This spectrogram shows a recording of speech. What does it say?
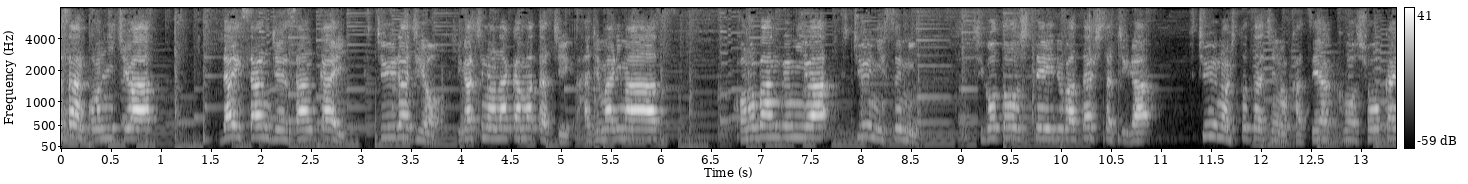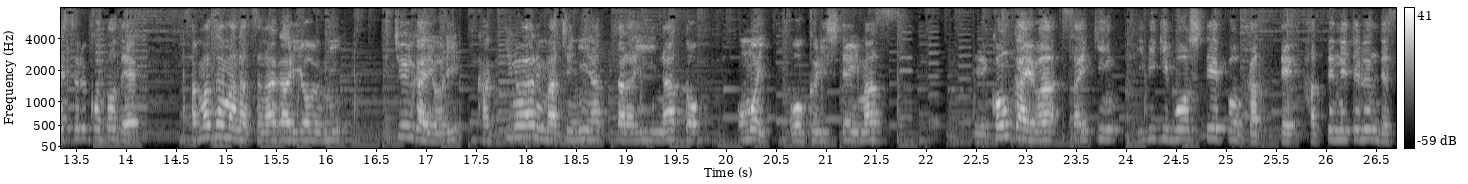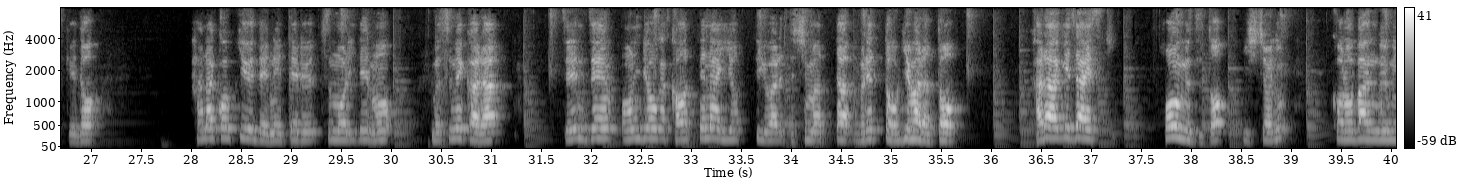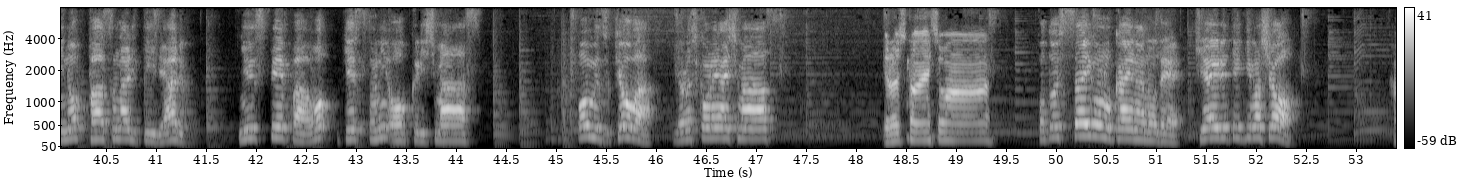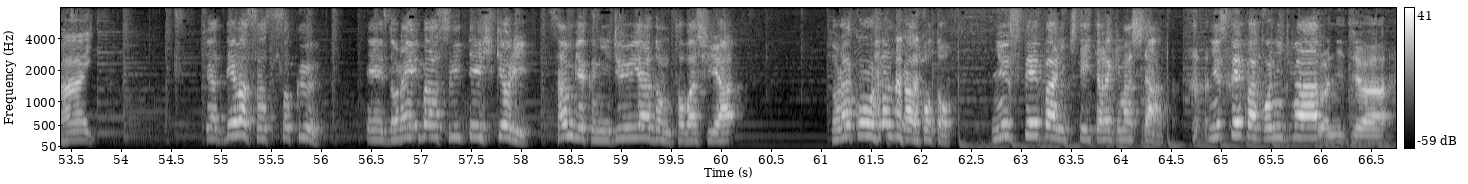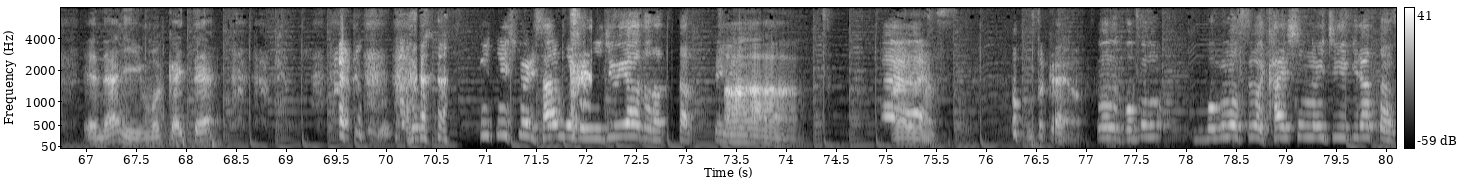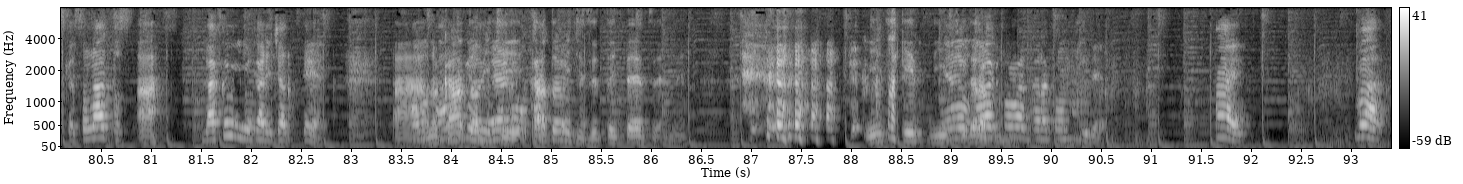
皆さんこんにちは。第33回府中ラジオ東の仲間たち始まります。この番組は府中に住み仕事をしている私たちが府中の人たちの活躍を紹介することでさまざまなつながりを生み府中がより活気のある街になったらいいなと思いお送りしています。え今回は最近いびき防止テープを買って貼って寝てるんですけど鼻呼吸で寝てるつもりでも娘から全然音量が変わってないよって言われてしまったブレッド荻原と唐揚げ大好きホームズと一緒にこの番組のパーソナリティであるニュースペーパーをゲストにお送りしますホームズ今日はよろしくお願いしますよろしくお願いします。今年最後の回なので気合い入れていきましょうはい。じゃあでは早速、えードライバー推定飛距離320ヤードの飛ばし屋ドラコンハンターこと ニュースペーパーに来ていただきましたニュースペーパーこんにちはこんにちは。え、何？もう一回言って。推定飛距離320ヤードだったっていうああ、ありがとうございはます。本当かよ。僕も僕もすごい会心の一撃だったんですけどその後あ、楽に抜かれちゃってあああののカート道、んカート道ずっと行ったやつだよね。認知系、い認やドラゴン。はドラコンなんではいまあ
